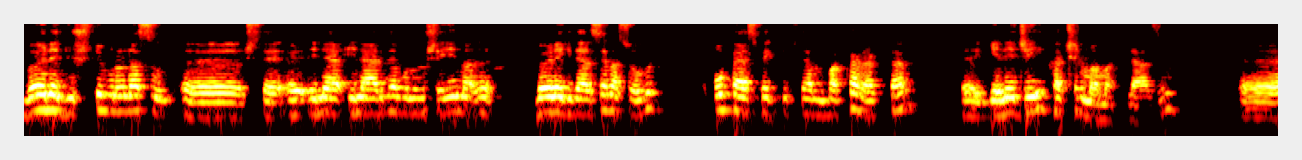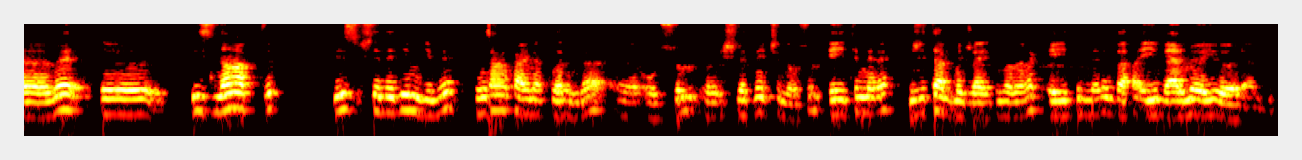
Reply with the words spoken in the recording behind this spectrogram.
Böyle düştü bunu nasıl e, işte iler, ileride bunun şeyi böyle giderse nasıl olur? O perspektiften bakaraktan e, geleceği kaçırmamak lazım. E, ve e, biz ne yaptık? Biz işte dediğim gibi insan kaynaklarında olsun, işletme içinde olsun eğitimlere dijital mecrayı kullanarak eğitimlerin daha iyi vermeyi öğrendik.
